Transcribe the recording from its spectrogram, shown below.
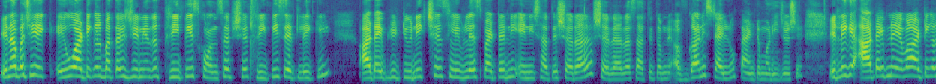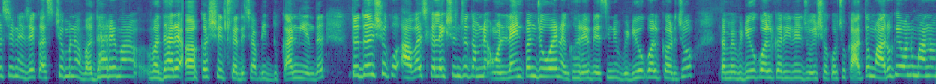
એના પછી એક એવું આર્ટિકલ બતાવીશ જેની અંદર થ્રી પીસ કોન્સેપ્ટ છે. થ્રી પીસ એટલે કે આ ટાઈપની ટ્યુનિક છે સ્લીવલેસ પેટર્નની એની સાથે શરારા શરારા સાથે તમને અફઘાની સ્ટાઇલનું પેન્ટ મળી જશે. એટલે કે આ ટાઈપના એવા આર્ટિકલ છે ને, જે કસ્ટમરને વધારેમાં વધારે આકર્ષિત કરે છે આપણી દુકાનની અંદર. તો દર્શકો, આવા જ કલેક્શન જો તમને ઓનલાઈન પણ જોવું હોય ને, ઘરે બેસીને વીડિયો કોલ કરજો. તમે વીડિયો કોલ કરીને જોઈ શકો છો. કાં તો મારું કહેવાનું માનો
